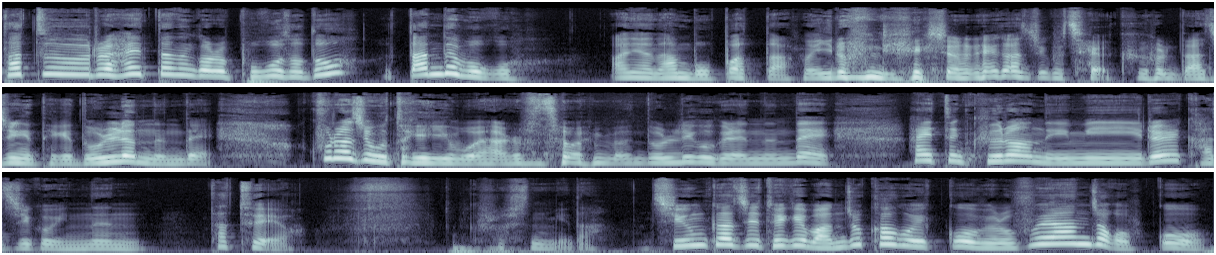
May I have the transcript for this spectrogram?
타투를 했다는 걸 보고서도 딴 데 보고 아니야 난 못 봤다. 막 이런 리액션을 해가지고 제가 그걸 나중에 되게 놀렸는데 쿨하지 못하게 이게 뭐야? 이러면서 놀리고 그랬는데 하여튼 그런 의미를 가지고 있는 타투예요. 그렇습니다. 지금까지 되게 만족하고 있고 별로 후회한 적 없고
